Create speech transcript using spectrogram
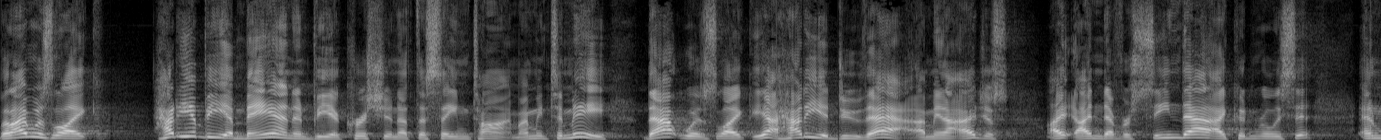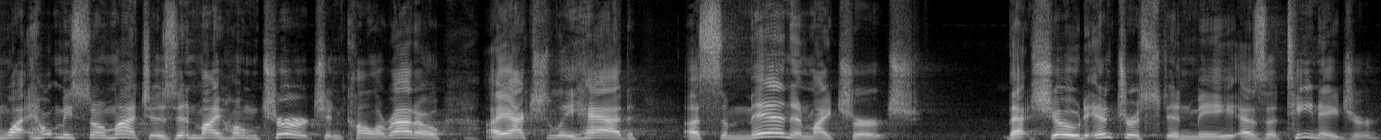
But I was like, how do you be a man and be a Christian at the same time? I mean, to me, that was like, yeah, how do you do that? I mean, I just, I, I'd never seen that. I couldn't really see it. And what helped me so much is in my home church in Colorado, I actually had uh, some men in my church that showed interest in me as a teenager.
